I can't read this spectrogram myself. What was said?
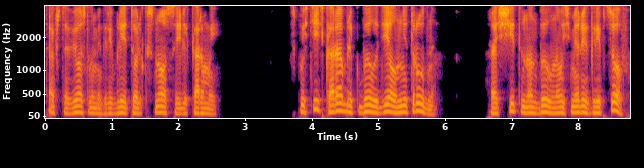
так что веслами гребли только с носа или кормы. Спустить кораблик было делом нетрудным. Рассчитан он был на восьмерых гребцов,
